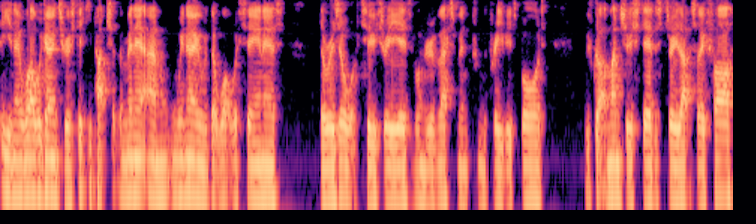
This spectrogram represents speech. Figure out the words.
you know, while we're going through a sticky patch at the minute, and we know that what we're seeing is the result of two, three years of underinvestment from the previous board. We've got a manager who steered us through that so far.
